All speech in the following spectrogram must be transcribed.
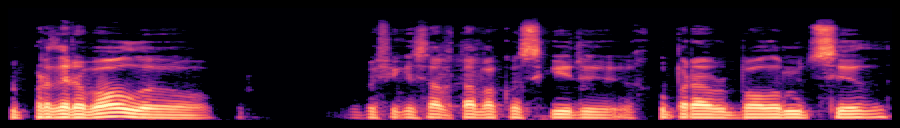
por perder a bola. Ou, o Benfica estava, estava a conseguir recuperar a bola muito cedo.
